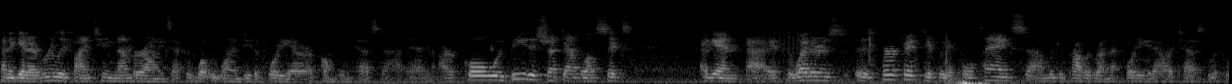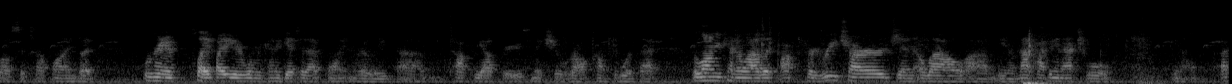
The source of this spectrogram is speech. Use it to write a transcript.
kind of get a really fine tuned number on exactly what we wanna do the forty hour pumping test at. And our goal would be to shut down well six. Again, uh, if the weather is, is perfect, if we have full tanks, um, we can probably run that forty eight hour test with well six offline, but we're gonna play it by ear when we kind of get to that point and really, um, talk to the operators, to make sure we're all comfortable with that. The longer you can allow the aquifer to recharge and allow, um, you know, not having an actual, you know, uh,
